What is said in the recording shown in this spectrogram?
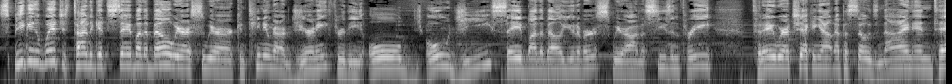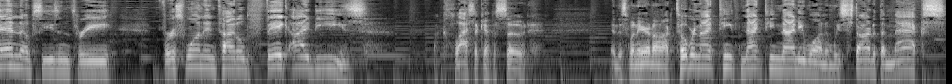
Speaking of which, it's time to get Saved by the Bell. We are we are continuing our journey through the old OG Saved by the Bell universe. We are on a season three. Today we are checking out episodes nine and ten of season three. First one entitled "Fake IDs," a classic episode. And this one aired on October 19th, 1991, and we start at the Max,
